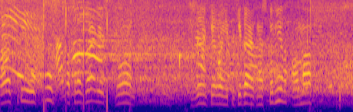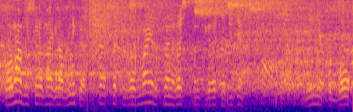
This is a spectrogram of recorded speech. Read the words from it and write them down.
Молодцы, Уфу, посражались, но, к сожалению, первый не покидает наш турнир. Алмаз. У Алмаза еще одна игра в группе. Всем спасибо за внимание. До свидания. Удачи смотреть играть на бите. Мини-футбол.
